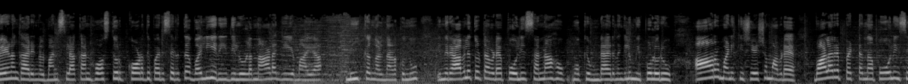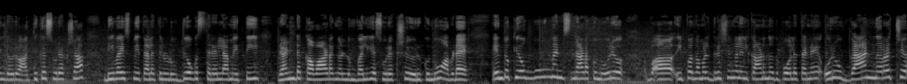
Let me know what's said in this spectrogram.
വേണം കാര്യങ്ങൾ മനസ്സിലാക്കാൻ ഹോസ്ദുർഗ് കോടതി പരിസരത്ത് വലിയ രീതിയിലുള്ള നാടകീയമായ നീക്കങ്ങൾ നടക്കുന്നു. ഇന്ന് രാവിലെ തൊട്ട് അവിടെ പോലീസ് സന്നാഹമൊക്കെ ഉണ്ടായിരുന്നെങ്കിലും ഇപ്പോൾ ഒരു ആറു മണിക്ക് ശേഷം അവിടെ വളരെ പെട്ടെന്ന് പോലീസിന്റെ ഒരു അധിക സുരക്ഷ ഡിവൈഎസ്പി തലത്തിലുള്ള ഉദ്യോഗസ്ഥരെല്ലാം എത്തി രണ്ട് കവാടങ്ങളിലും വലിയ സുരക്ഷയൊരുക്കുന്നു. അവിടെ എന്തൊക്കെയോ മൂവ്മെന്റ്സ് നടക്കുന്നു. ഒരു ഇപ്പോൾ നമ്മൾ ദൃശ്യങ്ങളിൽ കാണുന്നത് പോലെ തന്നെ ഒരു വാൻ നിറച്ച്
